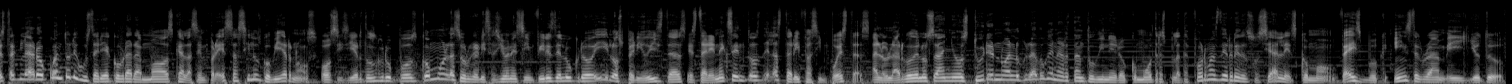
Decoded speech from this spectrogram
Está claro cuánto le gustaría cobrar a Musk a las empresas y los gobiernos, o si ciertos grupos como las organizaciones sin fines de lucro y los periodistas estarían exentos de las tarifas impuestas. A lo largo de los años, Twitter no ha logrado ganar tanto dinero como otras plataformas de redes sociales como Facebook, Instagram y YouTube.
